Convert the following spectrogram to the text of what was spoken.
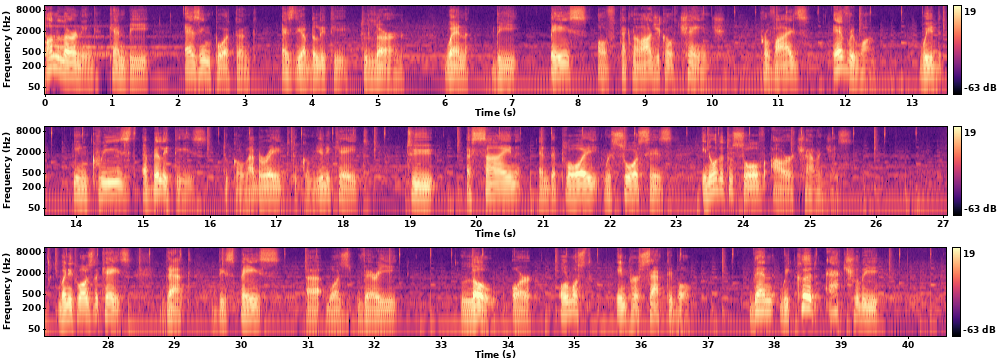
unlearning can be as important as the ability to learn when the pace of technological change provides everyone with increased abilities to collaborate, to communicate, to assign and deploy resources in order to solve our challenges. When it was the case that the space uh, was very low or almost imperceptible, then we could actually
